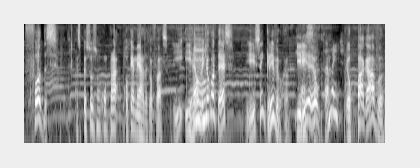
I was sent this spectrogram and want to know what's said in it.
foda-se. As pessoas vão comprar qualquer merda que eu faça. E, e realmente acontece. E isso é incrível, cara. Queria eu. Exatamente. Eu pagava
